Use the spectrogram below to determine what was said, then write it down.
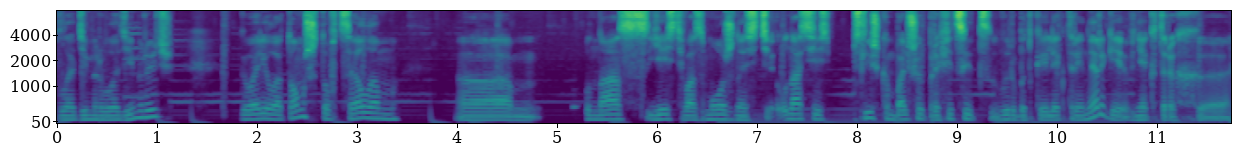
Владимир Владимирович, говорил о том, что в целом эм, у нас есть возможность, у нас есть слишком большой профицит выработка электроэнергии в некоторых, э,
